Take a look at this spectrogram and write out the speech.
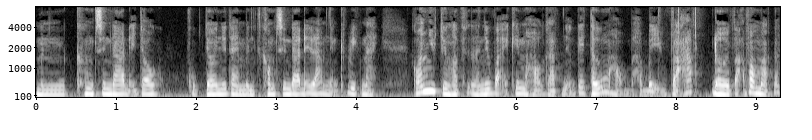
mình không sinh ra để cho cuộc chơi như thế này mình không sinh ra để làm những cái việc này. Có nhiều trường hợp là như vậy khi mà họ gặp những cái thứ mà họ họ bị vả đời vả vào mặt á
